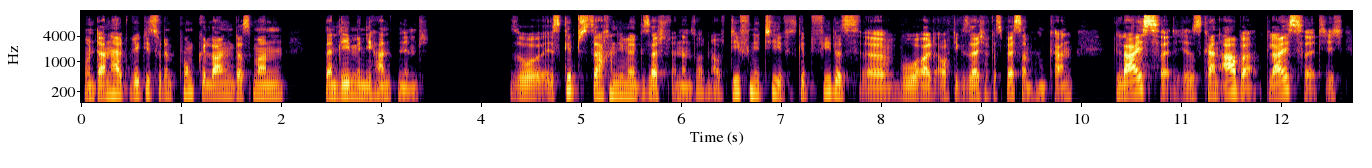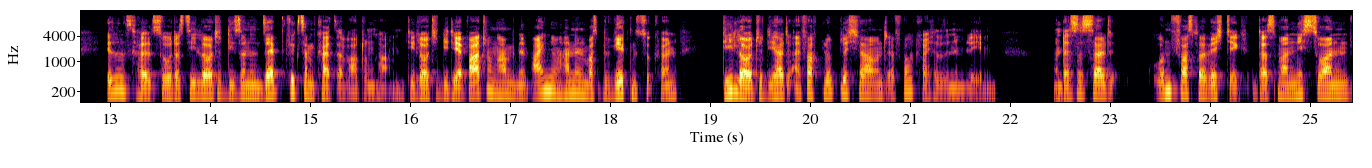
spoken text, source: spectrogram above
und dann halt wirklich zu dem Punkt gelangen, dass man sein Leben in die Hand nimmt. So, es gibt Sachen, die wir in der Gesellschaft ändern sollten. Auch definitiv. Es gibt vieles, äh, wo halt auch die Gesellschaft das besser machen kann. Gleichzeitig, es ist kein Aber, gleichzeitig ist es halt so, dass die Leute, die so eine Selbstwirksamkeitserwartung haben, die Leute, die die Erwartung haben, mit dem eigenen Handeln was bewirken zu können, die Leute, die halt einfach glücklicher und erfolgreicher sind im Leben. Und das ist halt unfassbar wichtig, dass man nicht so einen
